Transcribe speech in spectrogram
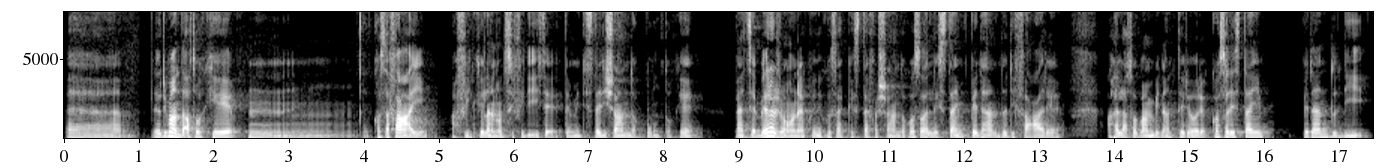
eh, ho rimandato che mh, mm, cosa fai affinché lei non si fidi di te? Te mi stai dicendo appunto che pensi abbia ragione, quindi cos'è che stai facendo? Cosa le stai impedendo di fare alla tua bambina anteriore? Cosa le stai impedendo di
